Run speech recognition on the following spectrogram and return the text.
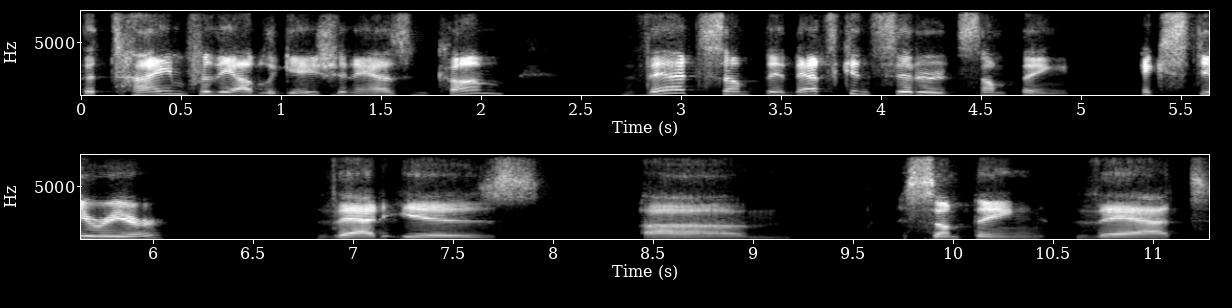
the time for the obligation hasn't come, that's something that's considered something exterior that is um, something that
